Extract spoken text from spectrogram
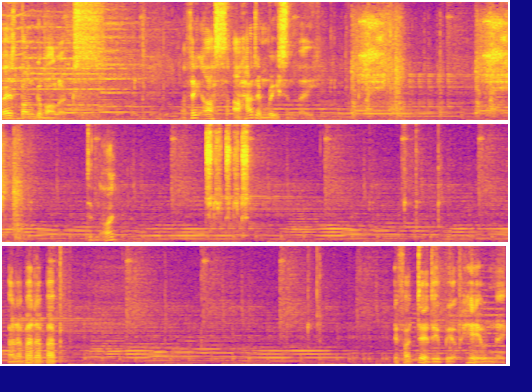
Where's bungabollocks? I think i had him recently. Didn't I? Ba-da-ba-da-bap. If I did, he'd be up here, wouldn't he?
